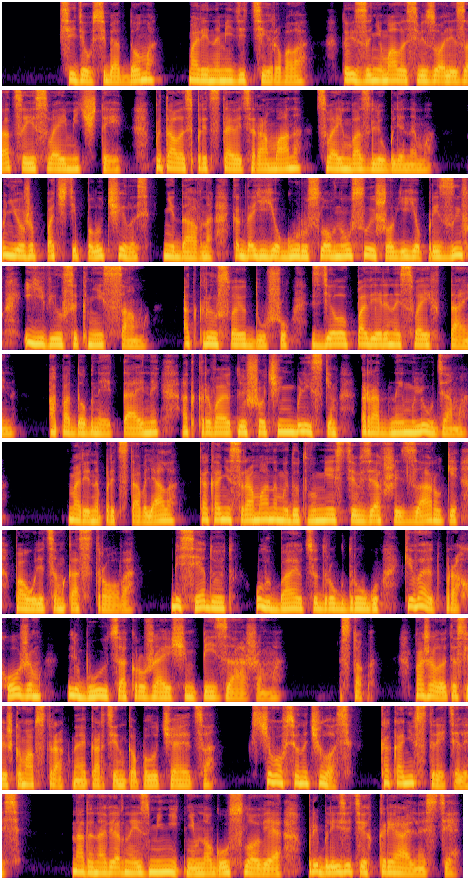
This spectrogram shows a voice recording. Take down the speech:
Сидя у себя дома, Марина медитировала, то есть занималась визуализацией своей мечты, пыталась представить Романа своим возлюбленным. У нее же почти получилось недавно, когда ее гуру словно услышал ее призыв и явился к ней сам. Открыл свою душу, сделал поверенной своих тайн — а подобные тайны открывают лишь очень близким, родным людям. Марина представляла, как они с Романом идут вместе, взявшись за руки по улицам Кострова. Беседуют, улыбаются друг другу, кивают прохожим, любуются окружающим пейзажем. Стоп. Пожалуй, это слишком абстрактная картинка получается. С чего все началось? Как они встретились? Надо, наверное, изменить немного условия, приблизить их к реальности.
